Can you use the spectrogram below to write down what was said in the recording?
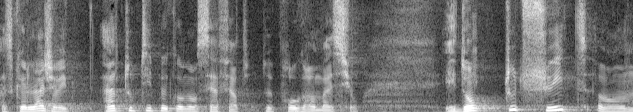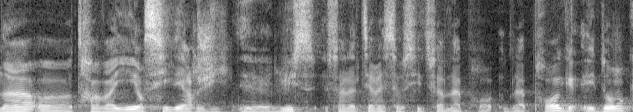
parce que là, j'avais un tout petit peu commencé à faire de programmation. Et donc, tout de suite, on a euh, travaillé en synergie. lui, ça l'intéressait aussi de faire de la, de la prog, et donc,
